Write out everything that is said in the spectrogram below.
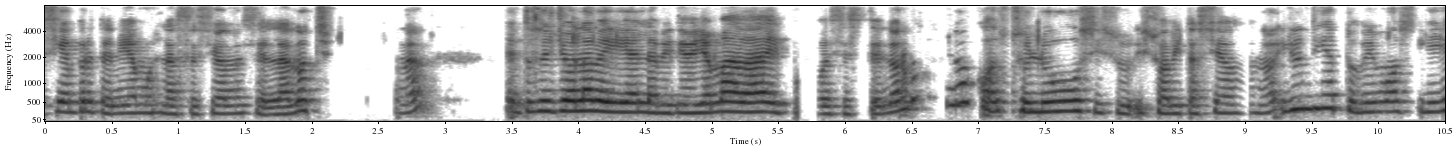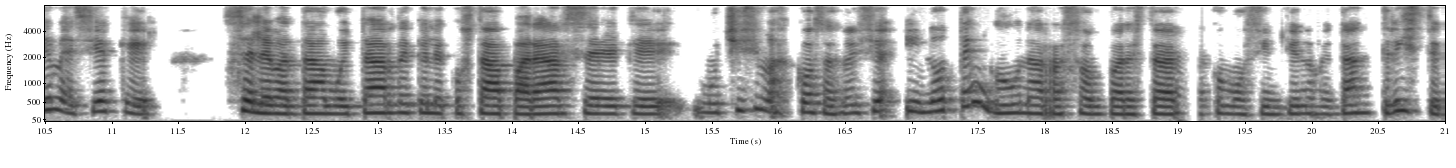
siempre teníamos las sesiones en la noche, ¿no? Entonces yo la veía en la videollamada y pues este, normal, ¿no? Con su luz y su, y su habitación, ¿no? Y un día tuvimos, y ella me decía que se levantaba muy tarde, que le costaba pararse, que muchísimas cosas, ¿no? Decía, y no tengo una razón para estar como sintiéndome tan triste,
